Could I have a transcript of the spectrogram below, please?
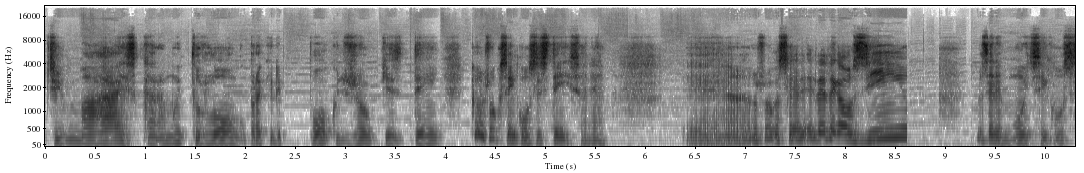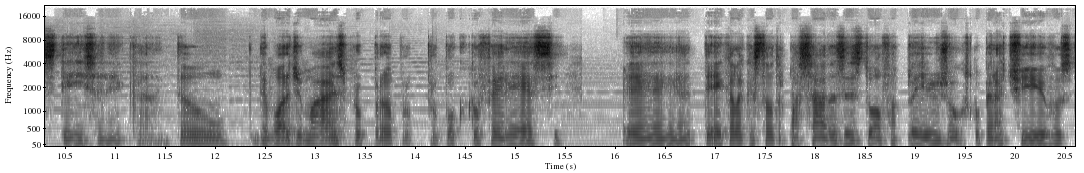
demais, cara, muito longo para aquele pouco de jogo que tem. Que é um jogo sem consistência, né? É um jogo assim, ele é legalzinho, mas ele é muito sem consistência, né, cara? Então, demora demais pro, pro, pro, pro pouco que oferece. É, tem aquela questão ultrapassada, às vezes, do alpha player em jogos cooperativos.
